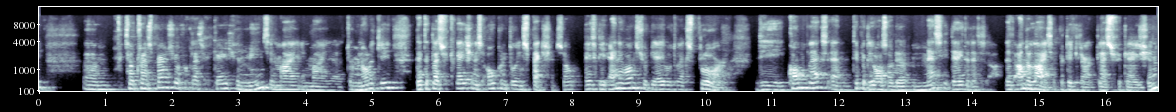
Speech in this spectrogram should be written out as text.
Um, so transparency of a classification means, in my in my uh, terminology, that the classification is open to inspection. So basically, anyone should be able to explore the complex and typically also the messy data that that underlies a particular classification.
